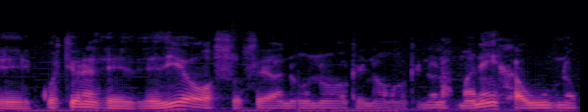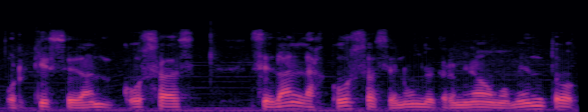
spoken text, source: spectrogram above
eh, cuestiones de, de, Dios, o sea, no, no, que no, que no las maneja uno, por qué se dan cosas, se dan las cosas en un determinado momento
